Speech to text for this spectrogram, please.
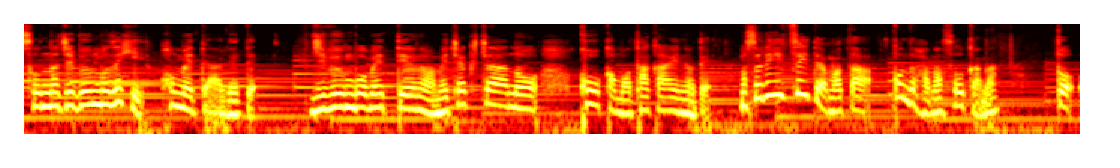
そんな自分もぜひ褒めてあげて自分褒めっていうのはめちゃくちゃあの効果も高いので、まあ、それについてはまた今度話そうかなと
